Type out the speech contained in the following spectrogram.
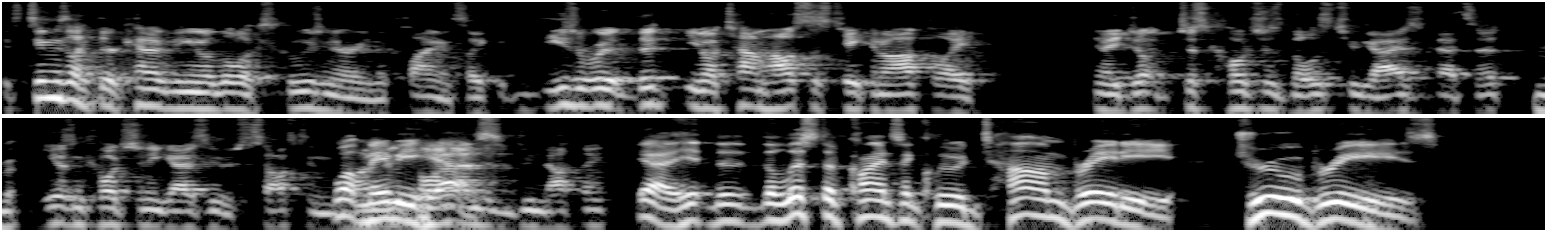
it seems like they're kind of being a little exclusionary in the clients. Like these are, you know, Tom House has taken off. Like, you know, he don't, just coaches those two guys. That's it. He hasn't coached any guys who sucked and Well, maybe he has. to do nothing. Yeah, the, the list of clients include Tom Brady, Drew Brees,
